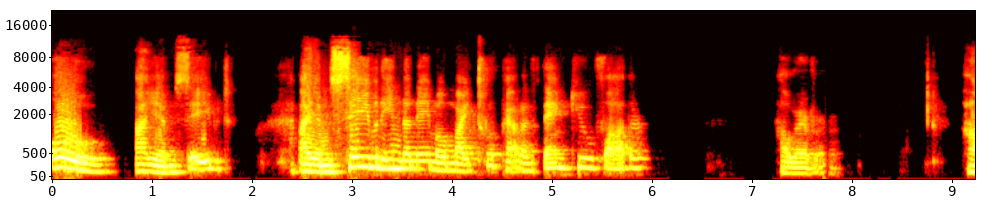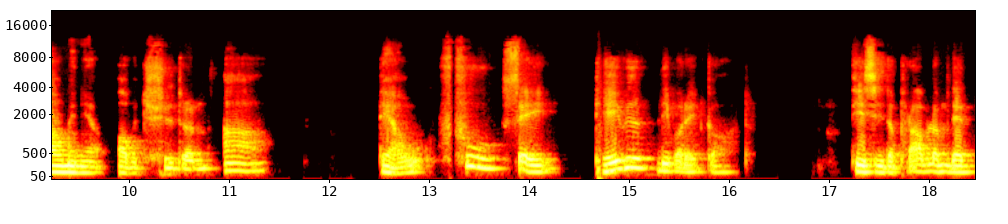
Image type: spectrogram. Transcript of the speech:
Oh, I am saved. I am saved in the name of my true parents. Thank you, Father. However, how many of children are there who say they will liberate God? This is the problem that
